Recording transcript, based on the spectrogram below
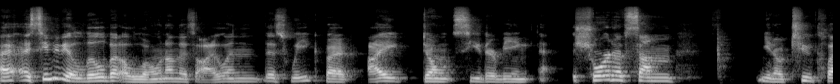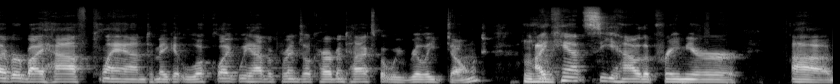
I, I, seem to be a little bit alone on this island this week, but I don't see there being short of some you know too clever by half plan to make it look like we have a provincial carbon tax but we really don't. Mm-hmm. i can't see how the premier uh,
